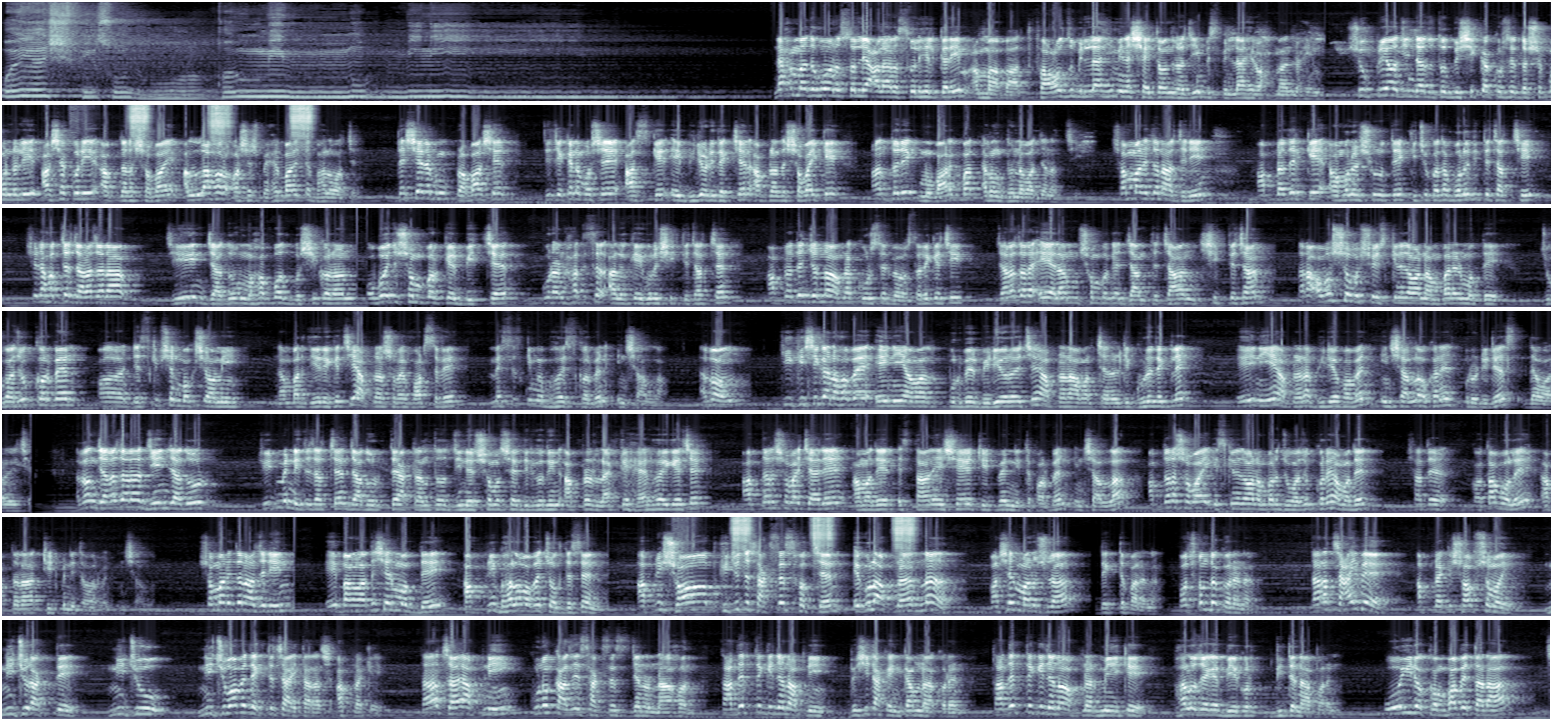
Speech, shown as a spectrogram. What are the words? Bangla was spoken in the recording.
ويشف صدور قوم مؤمنين নাহমাদুহু ওয়া নুসাল্লি আলা রাসূলিহিল কারীম আম্মা বাদ ফাউযু বিল্লাহি মিনাশ শাইতানির রাজিম বিসমিল্লাহির রহমানির রহিম সুপ্রিয় জিনজাদু তদবির শিক্ষা কোর্সের দর্শক মণ্ডলী আশা করি আপনারা সবাই আল্লাহর অশেষ মেহেরবানিতে ভালো আছেন দেশের এবং প্রবাসের যে যেখানে বসে আজকের এই ভিডিওটি দেখছেন আপনাদের সবাইকে আন্তরিক মোবারকবাদ এবং ধন্যবাদ জানাচ্ছি সম্মানিত নাজরিন আপনাদেরকে আমলের শুরুতে কিছু কথা বলে দিতে চাচ্ছি। সেটা হচ্ছে যারা যারা জিন, জাদু, মহব্বত, বশীকরণ, অবৈধ সম্পর্কের বিচ্ছেদ, কোরআন, হাদিসের আলোকে এগুলো শিখতে চাচ্ছেন, আপনাদের জন্য আমরা কোর্সের ব্যবস্থা রেখেছি। যারা যারা এই এলাম সম্পর্কে জানতে চান, শিখতে চান, তারা অবশ্যই অবশ্যই স্ক্রিনে দেওয়া নাম্বারের মধ্যে যোগাযোগ করবেন। ডিসক্রিপশন বক্সে আমি নাম্বার দিয়ে রেখেছি, আপনারা সবাই হোয়াটসঅ্যাপে মেসেজ কিংবা ভয়েস করবেন, ইনশাআল্লাহ। এবং কি কি শেখানো হবে, এই নিয়ে আমার পূর্বের ভিডিও রয়েছে। আপনারা আমার চ্যানেলটি ঘুরে দেখলে এই নিয়ে আপনারা ভিডিও পাবেন। ইনশাআল্লাহ ওখানে পুরো ডিটেলস দেওয়া রয়েছে। এবং যারা যারা জিন জাদুর ট্রিটমেন্ট নিতে যাচ্ছেন, জাদুরতে আক্রান্ত জিনের সমস্যায় দীর্ঘদিন আপনার লাইফটি হেল হয়ে গেছে, আপনারা সবাই চাইলে আমাদের স্থানে এসে ট্রিটমেন্ট নিতে পারবেন ইনশাল্লাহ আপনারা সবাই স্ক্রিনে দেওয়া নাম্বারে যোগাযোগ করে আমাদের সাথে কথা বলে আপনারা ট্রিটমেন্ট নিতে পারবেন ইনশাল্লাহ সম্মানিত নাজরিন, এই বাংলাদেশের মধ্যে আপনি ভালোভাবে চলতেছেন আপনি সব কিছুতে সাকসেস হচ্ছেন, এগুলো আপনার না, পাশের মানুষরা দেখতে পারে না, পছন্দ করে না। তারা চাইবে আপনাকে সব সময় নিচু রাখতে, নিচু, নিচুভাবে দেখতে চায় তারা আপনাকে। তারা চায় আপনি কোনো কাজে সাকসেস যেন না হন। তাদের থেকে যেন আপনি বেশি টাকা ইনকাম না করেন। তাদের থেকে যেন আপনার মেয়েকে ভালো জায়গায় বিয়ে দিতে না পারেন। ওই রকমভাবে তারা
